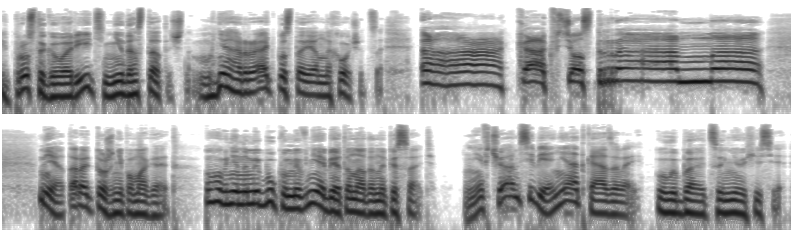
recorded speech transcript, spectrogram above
И просто говорить недостаточно. Мне орать постоянно хочется. а, -а, -а как все странно! Нет, орать тоже не помогает. Огненными буквами в небе это надо написать. «Ни в чем себе не отказывай», — улыбается Нюхиси.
